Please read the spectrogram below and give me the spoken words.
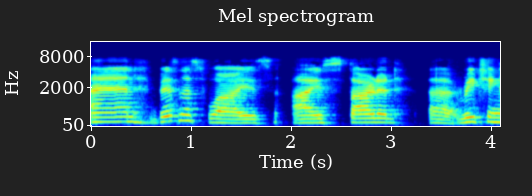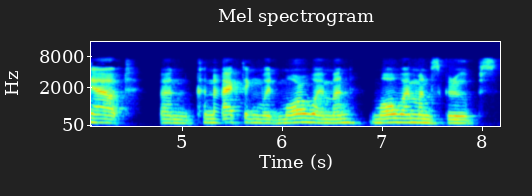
And business wise, I started uh, reaching out and connecting with more women, more women's groups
